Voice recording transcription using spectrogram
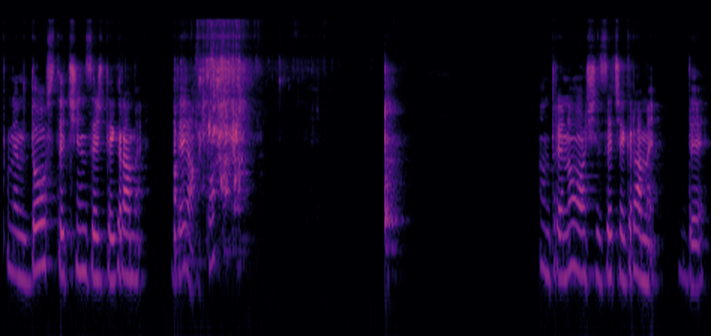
Punem 250 de grame de apă. Între 9 și 10 grame de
